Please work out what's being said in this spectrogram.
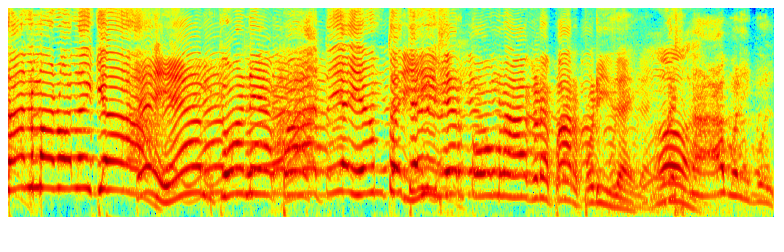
જાનમાં નો લઈ ગયા. એમ કયો તે એમ તો ઈ કેવી વેર તો હમણાં આગળ પાર પડી જાય. હા. આ બોલી બોલ.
